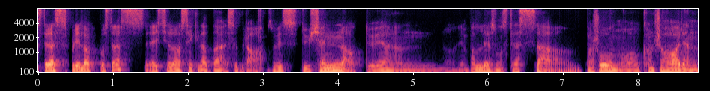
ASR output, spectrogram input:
stress blir lagt på stress, er ikke det sikkert at det er så bra. Så hvis du kjenner at du er en, en veldig sånn stressa person og kanskje har en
